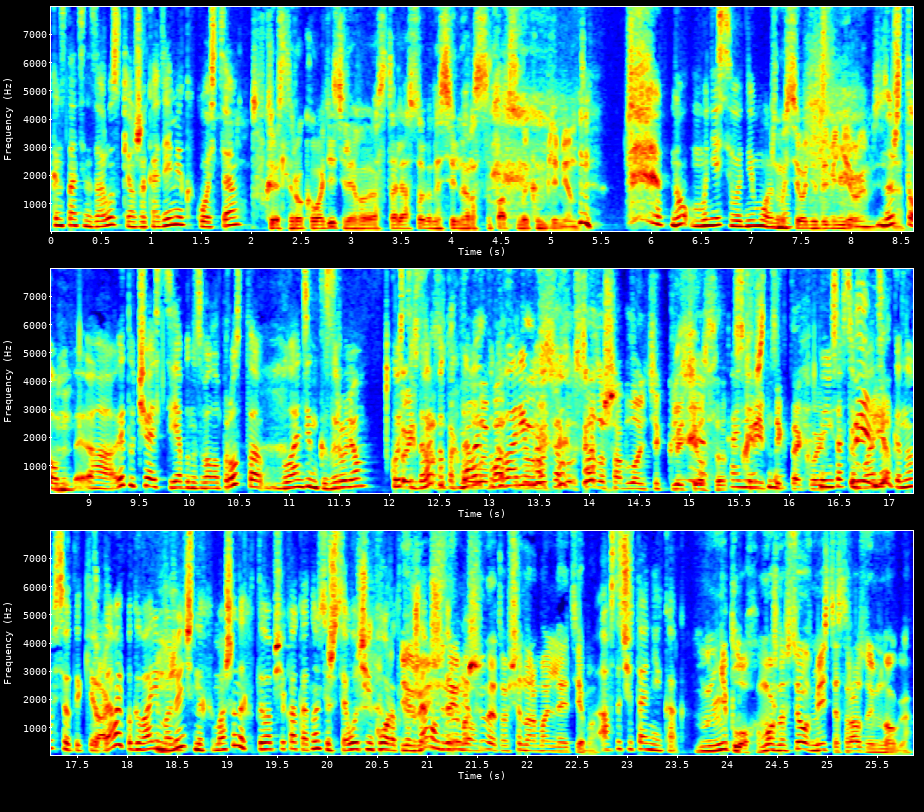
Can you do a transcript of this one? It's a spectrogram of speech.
Константин Заруцкий, он же академик. Костя. В кресле руководителя вы стали особенно сильно рассыпаться на комплименты. Ну, мне сегодня можно. Мы сегодня доминируем здесь. Ну да. что, а, эту часть я бы назвала просто «Блондинка за рулем». То есть давай, сразу так давай поговорим. вот сразу, сразу шаблончик включился, Конечно. скриптик такой. Ну, не совсем Привет! блондинка, но все-таки. Так. Давай поговорим о женщинах и машинах. Ты вообще как относишься? Очень коротко. И женщины, и машины – это вообще нормальная тема. А в сочетании как? Неплохо. Можно все вместе сразу и много.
